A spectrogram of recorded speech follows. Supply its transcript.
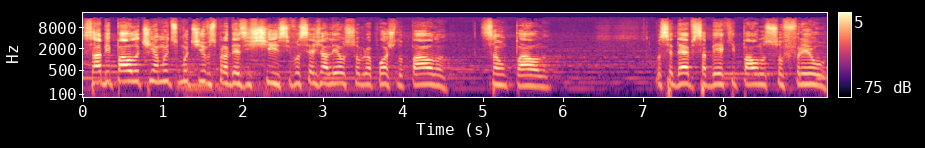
Sabe, Paulo tinha muitos motivos para desistir. Se você já leu sobre o apóstolo Paulo, São Paulo, você deve saber que Paulo sofreu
